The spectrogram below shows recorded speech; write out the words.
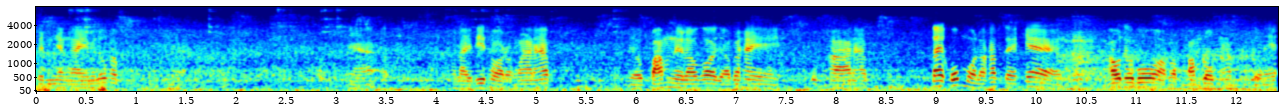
เป็นยังไงไม่รู้ครับเนี่ยฮะอะไรที่ถอดออกมานะครับ เดี๋ยวปั๊มเนี่ยเราก็จะไปให้ลูกค้านะครับ ได้ครบหมดแล้วครับ แต่แค่เอาเทอร์โบออกกับปั๊มลมนะครับตัวนี้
